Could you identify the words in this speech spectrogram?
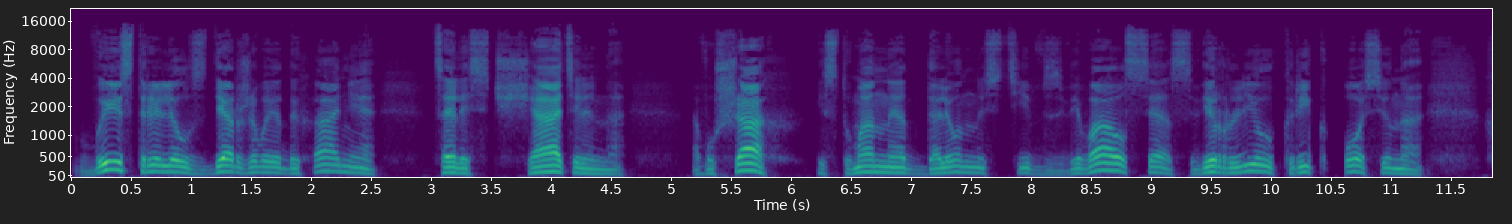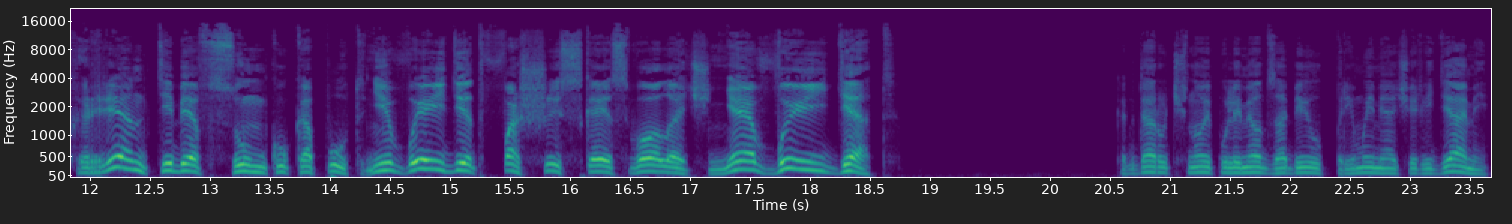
Выстрелил, сдерживая дыхание, целясь тщательно, а в ушах из туманной отдаленности взвивался, сверлил крик Осина. «Хрен тебе в сумку, капут! Не выйдет, фашистская сволочь! Не выйдет!» Когда ручной пулемет забил прямыми очередями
